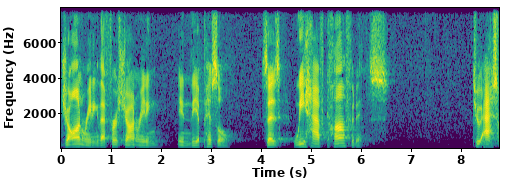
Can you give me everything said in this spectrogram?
John reading, that first John reading in the epistle, says, We have confidence to ask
